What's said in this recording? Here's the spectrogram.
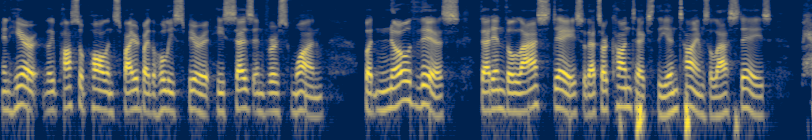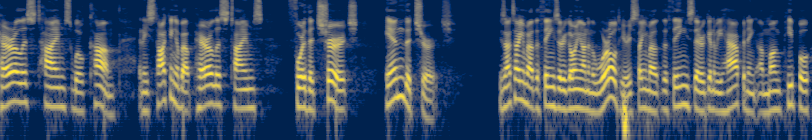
And here, the Apostle Paul, inspired by the Holy Spirit, he says in verse 1 But know this, that in the last days, so that's our context, the end times, the last days, perilous times will come. And he's talking about perilous times for the church in the church. He's not talking about the things that are going on in the world here. He's talking about the things that are going to be happening among people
